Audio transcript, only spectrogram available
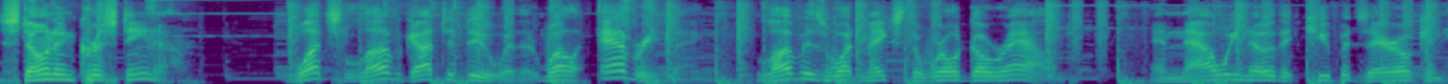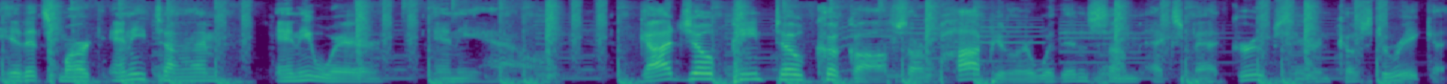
Stone and Christina What's love got to do with it? Well, everything. Love is what makes the world go round. And now we know that Cupid's arrow can hit its mark anytime, anywhere, anyhow. Gallo Pinto cook-offs are popular within some expat groups here in Costa Rica.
